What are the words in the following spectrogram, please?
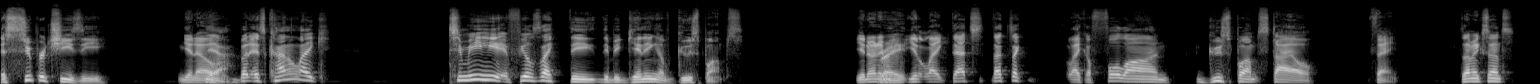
it's super cheesy, you know, Yeah. but it's kind of like to me, it feels like the the beginning of Goosebumps. You know what I mean? You know, like that's that's like like a full on goosebump style thing. Does that make sense?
